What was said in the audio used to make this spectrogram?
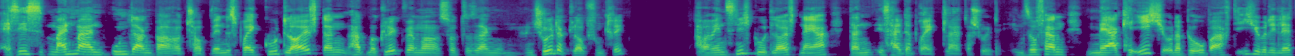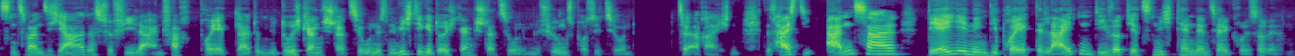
es ist manchmal ein undankbarer Job. Wenn das Projekt gut läuft, dann hat man Glück, wenn man sozusagen ein Schulterklopfen kriegt. Aber wenn es nicht gut läuft, naja, dann ist halt der Projektleiter schuld. Insofern merke ich oder beobachte ich über die letzten 20 Jahre, dass für viele einfach Projektleitung eine Durchgangsstation ist, eine wichtige Durchgangsstation, um eine Führungsposition zu erreichen. Das heißt, die Anzahl derjenigen, die Projekte leiten, die wird jetzt nicht tendenziell größer werden.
